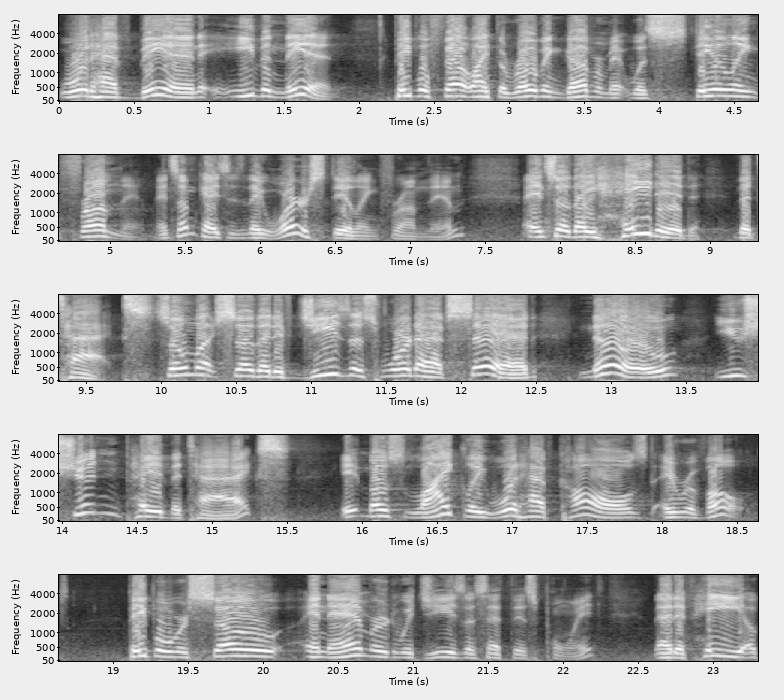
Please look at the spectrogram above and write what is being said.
would have been even then people felt like the Roman government was stealing from them. In some cases, they were stealing from them. And so they hated the tax. So much so that if Jesus were to have said, no, you shouldn't pay the tax, it most likely would have caused a revolt. People were so enamored with Jesus at this point that if he, a,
